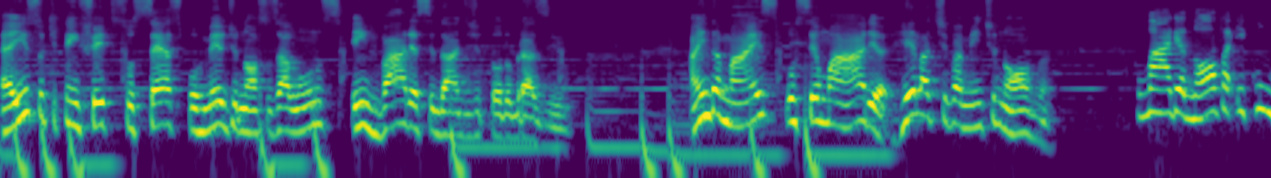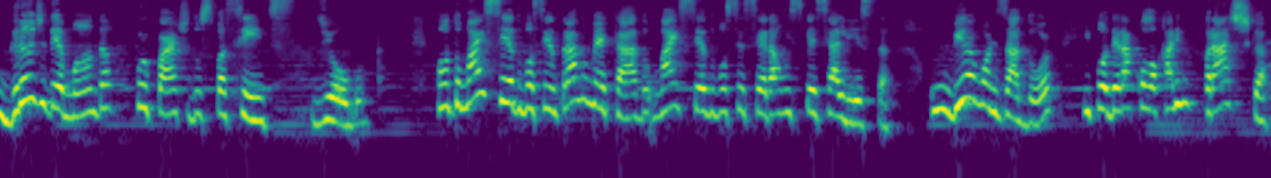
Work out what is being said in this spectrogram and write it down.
É isso que tem feito sucesso por meio de nossos alunos em várias cidades de todo o Brasil. Ainda mais por ser uma área relativamente nova uma área nova e com grande demanda por parte dos pacientes, Diogo. Quanto mais cedo você entrar no mercado, mais cedo você será um especialista, um bioharmonizador e poderá colocar em prática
